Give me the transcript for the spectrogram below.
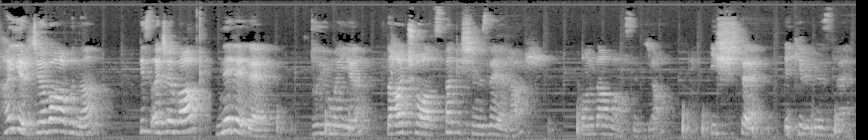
hayır cevabını biz acaba nerede duymayı daha çoğaltsak işimize yarar? Ondan bahsedeceğim. İşte ekibimizle,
